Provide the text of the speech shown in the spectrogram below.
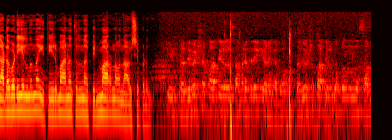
നടപടിയിൽ നിന്ന് ഈ തീരുമാനത്തിൽ നിന്ന് പിന്മാറണമെന്ന് ആവശ്യപ്പെടുന്നു. ഈ പ്രതിപക്ഷ പാർട്ടികൾ സമരത്തിലേക്ക് അപ്പോൾ പ്രതിപക്ഷ പാർട്ടികൾക്കൊപ്പം സഭ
